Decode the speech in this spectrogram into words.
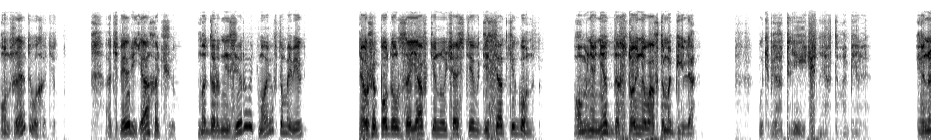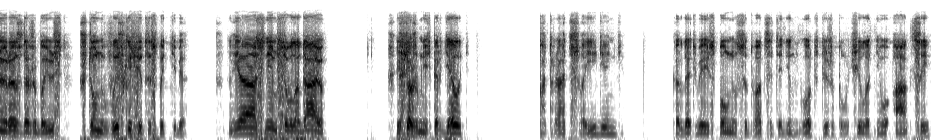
Он же этого хотел. А теперь я хочу модернизировать мой автомобиль. Я уже подал заявки на участие в десятке гонок, а у меня нет достойного автомобиля. У тебя отличный автомобиль. Иной раз даже боюсь, что он выскочит из-под тебя. Я с ним совладаю. И что же мне теперь делать? Потрать свои деньги. Когда тебе исполнился 21 год, ты же получил от него акции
